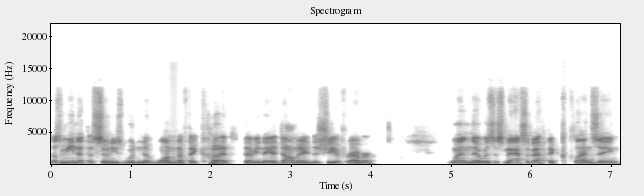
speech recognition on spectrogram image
Doesn't mean that the Sunnis wouldn't have won if they could. I mean, they had dominated the Shia forever. When there was this massive ethnic cleansing,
